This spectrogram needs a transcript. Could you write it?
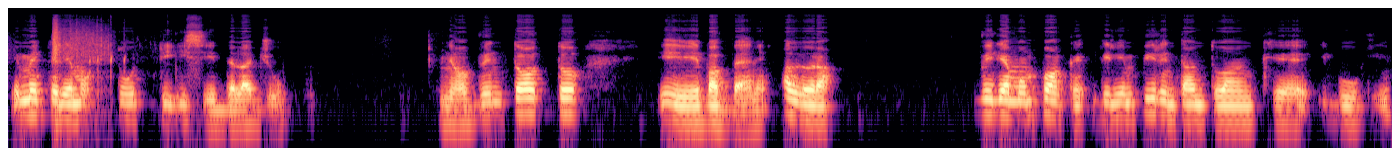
e metteremo tutti i seed laggiù. Ne ho 28 e va bene. Allora, vediamo un po' anche di riempire intanto anche i buchi,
